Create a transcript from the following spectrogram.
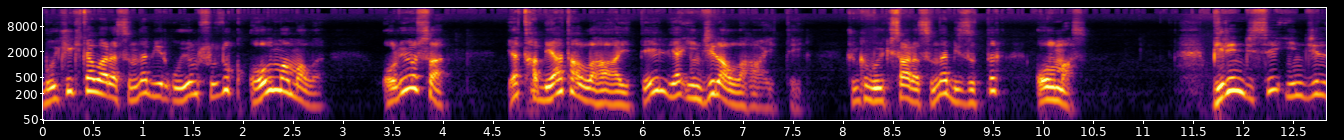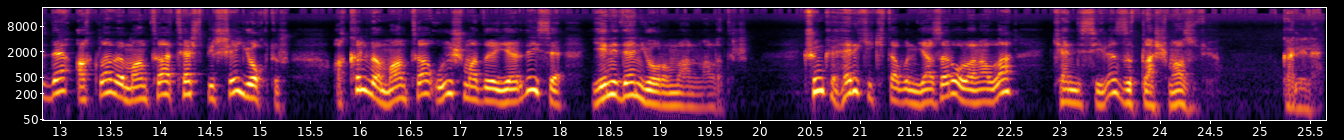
Bu iki kitap arasında bir uyumsuzluk olmamalı. Oluyorsa ya tabiat Allah'a ait değil ya İncil Allah'a ait değil. Çünkü bu ikisi arasında bir zıtlık olmaz. Birincisi İncil'de akla ve mantığa ters bir şey yoktur. Akıl ve mantığa uyuşmadığı yerde ise yeniden yorumlanmalıdır. Çünkü her iki kitabın yazarı olan Allah kendisiyle zıtlaşmaz diyor Galile.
